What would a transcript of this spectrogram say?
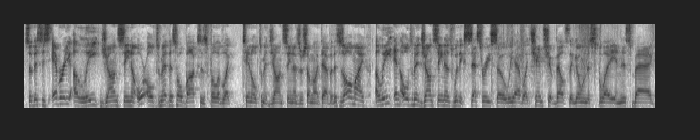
So this is every Elite John Cena or Ultimate. This whole box is full of like 10 Ultimate John Cena's or something like that. But this is all my Elite and Ultimate John Cena's with accessories. So we have like championship belts that go on display in this bag.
